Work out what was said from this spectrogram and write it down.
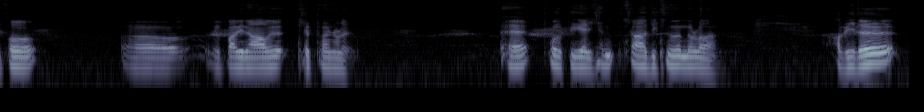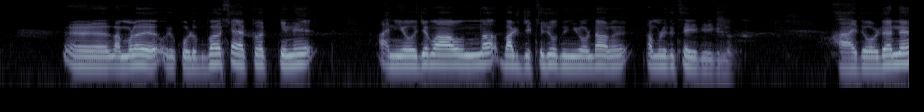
ഇപ്പോൾ പതിനാല് ചിത്രങ്ങൾ പൂർത്തീകരിക്കാൻ സാധിക്കുന്നു എന്നുള്ളതാണ്. അപ്പം ഇത് നമ്മൾ ഒരു കുടുംബ ക്ഷേത്രത്തിന് അനുയോജ്യമാവുന്ന ബഡ്ജറ്റിൽ ഒതുങ്ങിക്കൊണ്ടാണ് നമ്മളിത് ചെയ്തിരിക്കുന്നത്. ആയതുകൊണ്ട് തന്നെ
